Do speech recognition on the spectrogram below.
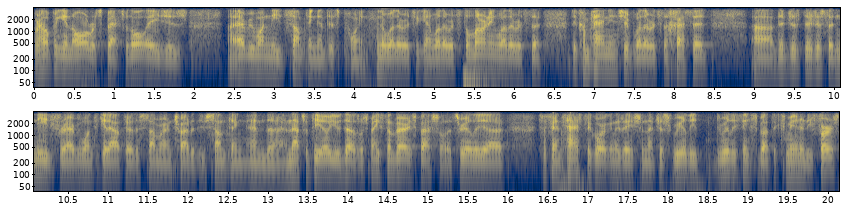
we're helping in all respects with all ages. Uh, everyone needs something at this point. You know, whether it's again, whether it's the learning, whether it's the the companionship, whether it's the chesed. Uh, they're just they're just a need for everyone to get out there this summer and try to do something, and uh, and that's what the OU does, which makes them very special. It's really uh, it's a fantastic organization that just really really thinks about the community first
